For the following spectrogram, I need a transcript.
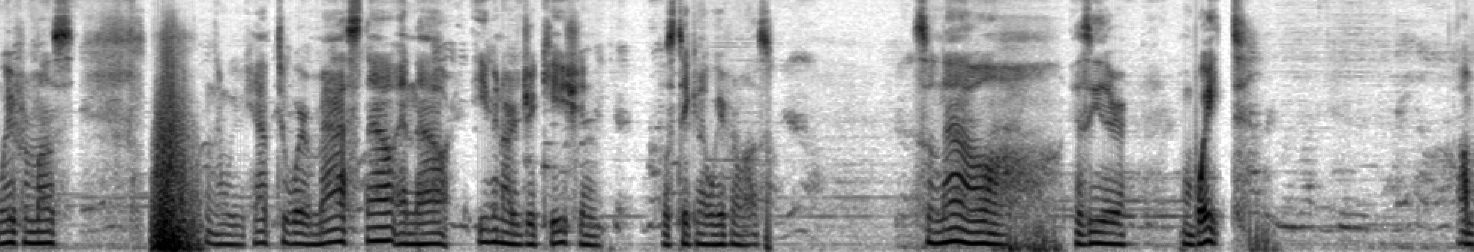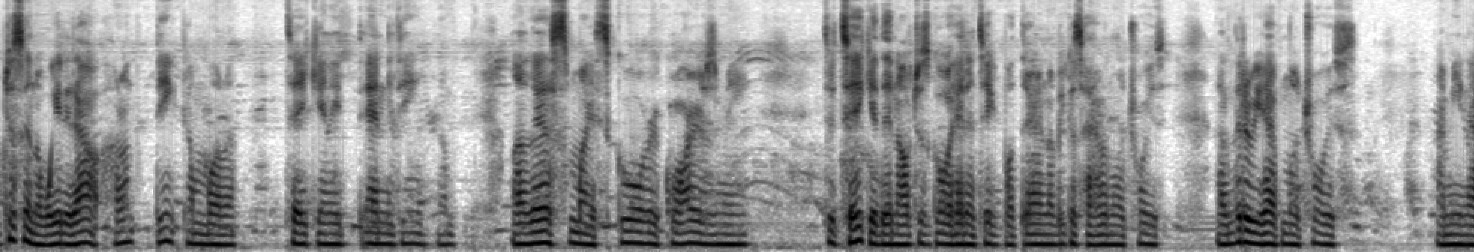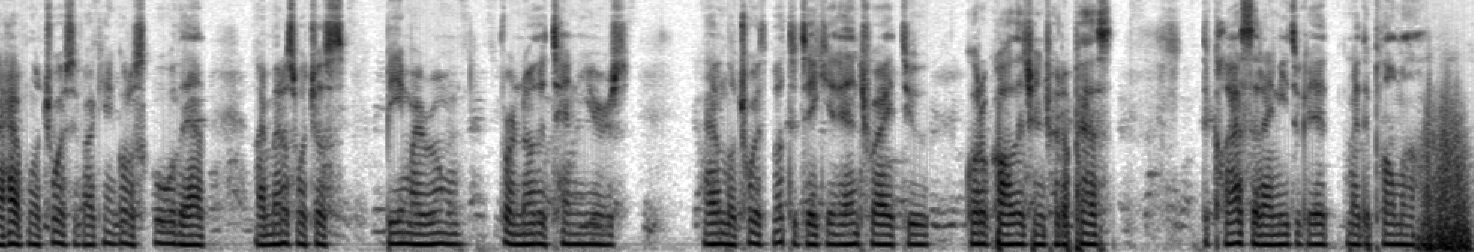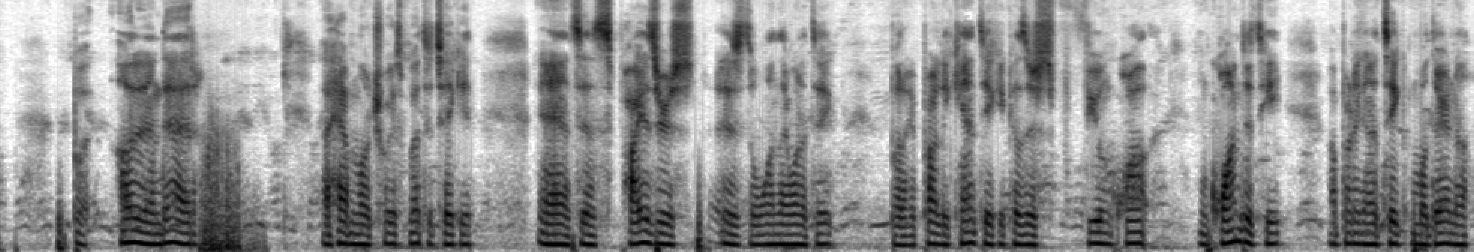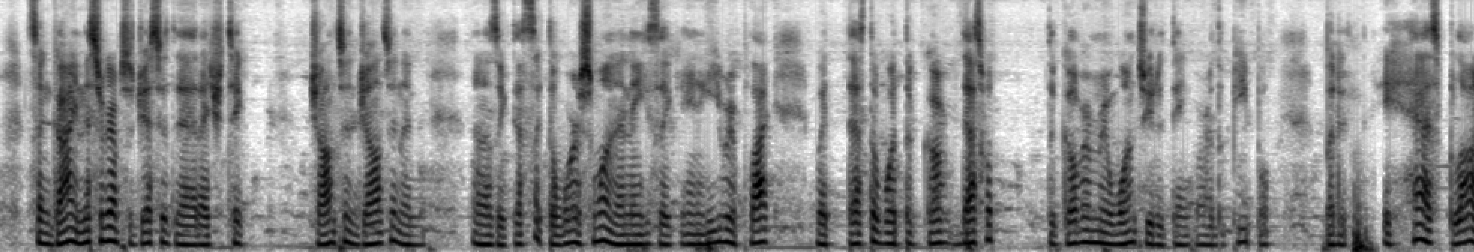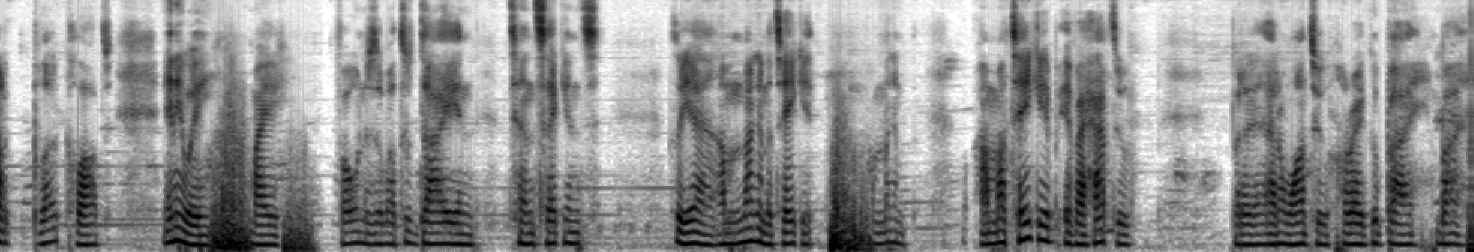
away from us. And we have to wear masks now, and now even our education was taken away from us. So now it's either wait. I'm just gonna wait it out. I don't think I'm gonna take any anything um, unless my school requires me to take it. Then I'll just go ahead and take Moderna because I have no choice. I literally have no choice. I mean, I have no choice. If I can't go to school, then I might as well just be in my room for another 10 years. I have no choice but to take it and try to go to college and try to pass the class that I need to get my diploma. But other than that, I have no choice but to take it. And since Pfizer's is the one I want to take, but I probably can't take it because there's few in, qual- in quantity I'm probably gonna take Moderna. Some guy on Instagram suggested that I should take Johnson Johnson, and, and I was like, that's like the worst one. And he's like, and he replied, with that's the what the gov that's what the government wants you to think or the people, but it it has blood blood clots. Anyway, my phone is about to die in ten seconds. So yeah, I'm not gonna take it. I'm not gonna. I'm gonna take it if I have to but I, I don't want to. All right, goodbye. Bye.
